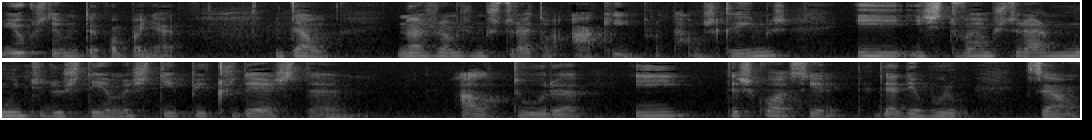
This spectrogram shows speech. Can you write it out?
eu gostei muito de acompanhar. Então, nós vamos mostrar, então, há aqui, pronto, há uns crimes, e isto vai mostrar muitos dos temas típicos desta altura e da Escócia, de Edimburgo, que são,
